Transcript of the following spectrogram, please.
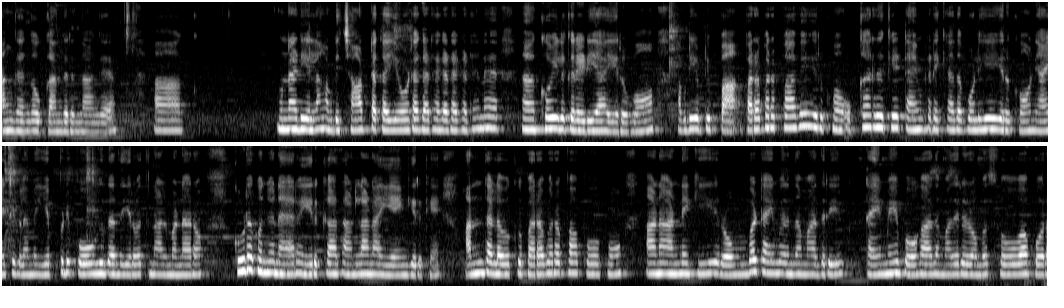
அங்கங்கே உட்காந்துருந்தாங்க முன்னாடியெல்லாம் அப்படி சாப்பிட்ட கையோட கட கட கடன்னு கோயிலுக்கு ரெடி ஆகிருவோம் அப்படி அப்படி பா பரபரப்பாகவே இருக்கும். உட்கார்றதுக்கே டைம் கிடைக்காத போலயே இருக்கும். ஞாயிற்றுக்கிழமை எப்படி போகுது அந்த இருபத்தி நாலு மணி நேரம்? கூட கொஞ்சம் நேரம் இருக்காதான்லாம் நான் ஏங்கியிருக்கேன். அந்த அளவுக்கு பரபரப்பாக போகும். ஆனால் அன்னைக்கு ரொம்ப டைம் இருந்த மாதிரி டைமே போகாத மாதிரி ரொம்ப ஸ்லோவாக போகிற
